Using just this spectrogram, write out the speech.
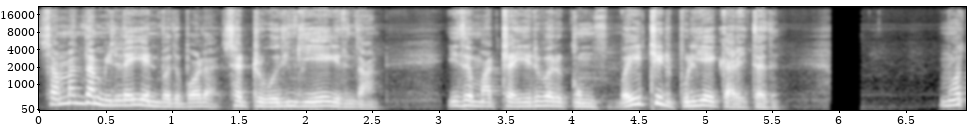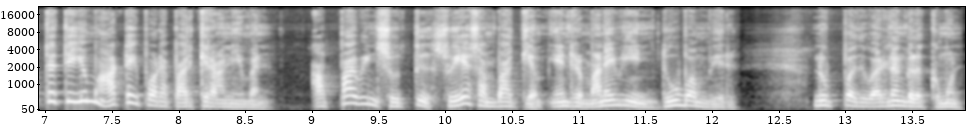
சம்பந்தம் இல்லை என்பது போல சற்று ஒதுங்கியே இருந்தான். இது மற்ற இருவருக்கும் வயிற்றில் புலியை கரைத்தது. மொத்தத்தையும் ஆட்டை போட பார்க்கிறான் இவன். அப்பாவின் சொத்து சுய சம்பாத்தியம் என்று மனைவியின் தூபம் வேறு. முப்பது வருடங்களுக்கு முன்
